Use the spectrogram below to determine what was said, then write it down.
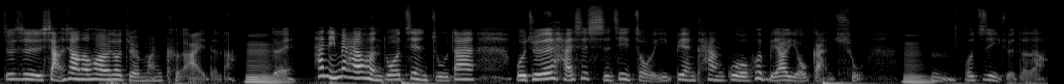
就是想象的画面都觉得蛮可爱的啦。嗯，对，它里面还有很多建筑，但我觉得还是实际走一遍看过会比较有感触。嗯嗯，我自己觉得啦。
